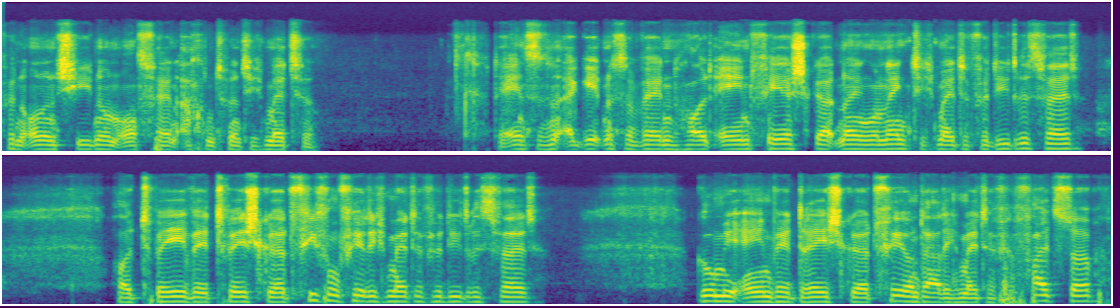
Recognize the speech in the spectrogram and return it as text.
für einen Unentschieden und uns fehlen 28 Meter. Die einzelnen Ergebnisse werden halt ein Fehlskirt 99 Meter für Diedrichsfeld. Halt 2 wird 2 Skirt 45 Meter für Diedrichsfeld. Gummi 1 wird 3 Skirt 34 Meter für Falsterb.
